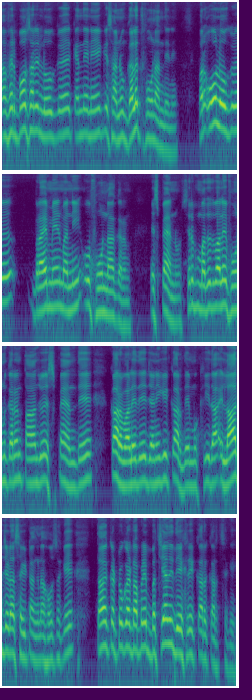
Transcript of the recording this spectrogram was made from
ਤਾਂ ਫਿਰ ਬਹੁਤ ਸਾਰੇ ਲੋਕ ਕਹਿੰਦੇ ਨੇ ਕਿ ਸਾਨੂੰ ਗਲਤ ਫੋਨ ਆਉਂਦੇ ਨੇ। ਪਰ ਉਹ ਲੋਕ ਬਰਾਏ ਮਿਹਰਬਾਨੀ ਉਹ ਫੋਨ ਨਾ ਕਰਨ ਇਸ ਭੈਣ ਨੂੰ। ਸਿਰਫ ਮਦਦ ਵਾਲੇ ਫੋਨ ਕਰਨ ਤਾਂ ਜੋ ਇਸ ਭੈਣ ਦੇ ਘਰ ਵਾਲੇ ਦੇ ਜਾਨੀ ਕਿ ਘਰ ਦੇ ਮੁਖੀ ਦਾ ਇਲਾਜ ਜਿਹੜਾ ਸਹੀ ਢੰਗ ਨਾਲ ਹੋ ਸਕੇ, ਤਾਂ ਘੱਟੋ ਘੱਟ ਆਪਣੇ ਬੱਚਿਆਂ ਦੀ ਦੇਖ-ਰੇਖ ਕਰ ਕਰ ਸਕੇ।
